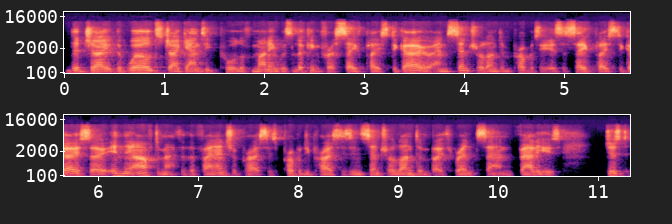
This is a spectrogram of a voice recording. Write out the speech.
the, gi- the world's gigantic pool of money was looking for a safe place to go, and central London property is a safe place to go. So, in the aftermath of the financial crisis, property prices in central London, both rents and values, just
